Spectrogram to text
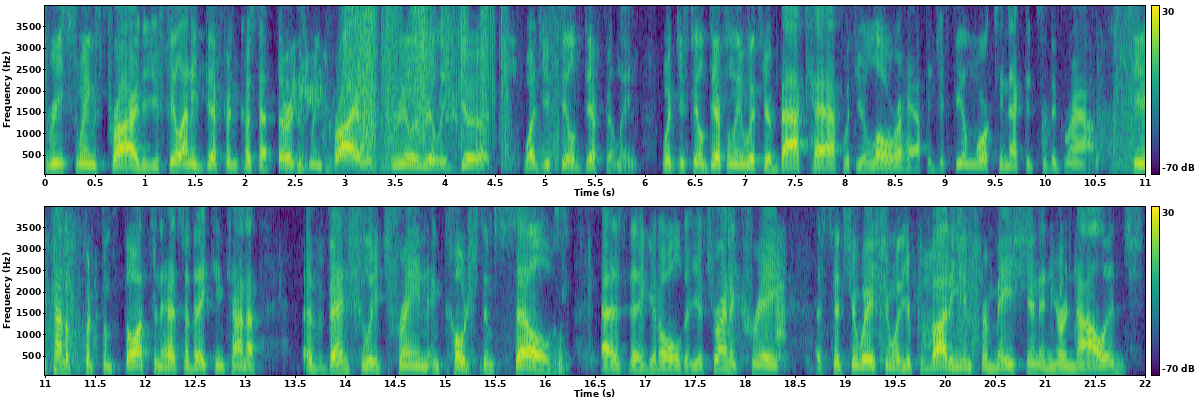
Three swings prior, did you feel any different? Because that third swing prior was really, really good. What did you feel differently? What did you feel differently with your back half, with your lower half? Did you feel more connected to the ground? So you kind of put some thoughts in the head so they can kind of eventually train and coach themselves as they get older. You're trying to create a situation where you're providing information and your knowledge,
